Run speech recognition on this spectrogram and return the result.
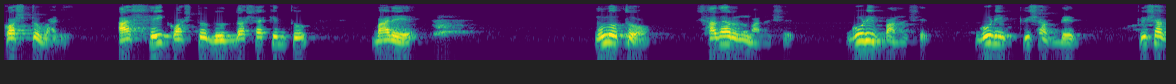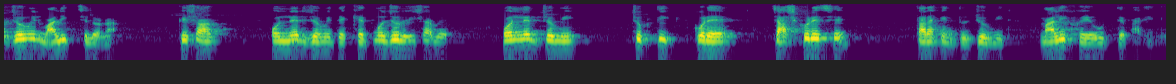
কষ্ট বাড়ে। আর সেই কষ্ট, দুর্দশা কিন্তু বাড়ে মূলত সাধারণ মানুষের, গরিব মানুষের, গরিব কৃষকদের। কৃষক জমির মালিক ছিল না। কৃষক অন্যের জমিতে ক্ষেত মজুর হিসাবে, অন্যের জমি চুক্তি করে চাষ করেছে, তারা কিন্তু জমির মালিক হয়ে উঠতে পারেনি।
